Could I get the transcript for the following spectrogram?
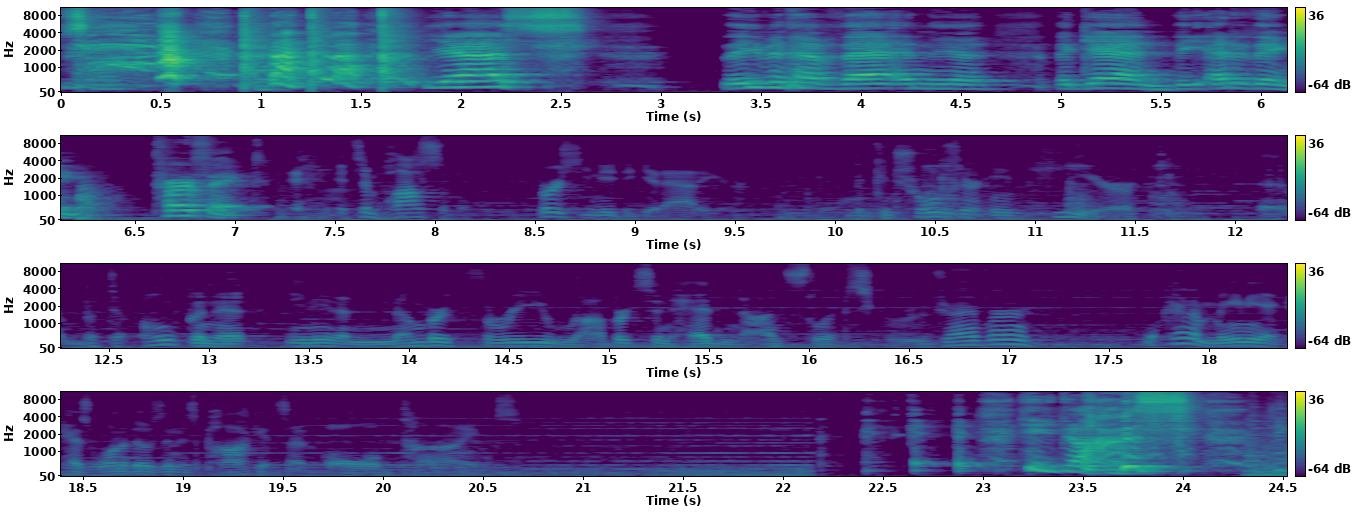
river. yes. They even have that in the uh, again the editing perfect. It's impossible. First, you need to get out of here. The controls are in here, uh, but to open it, you need a number three Robertson head non-slip screwdriver. What kind of maniac has one of those in his pockets at all times? He does. She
